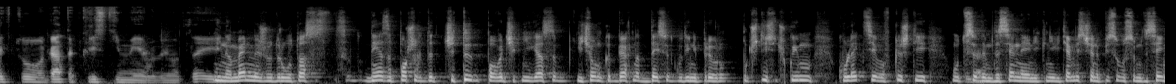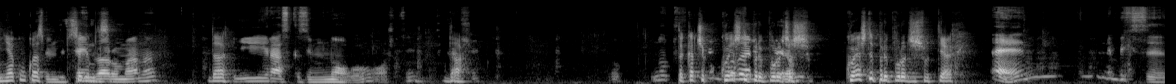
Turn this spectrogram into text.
тъй като Агата Кристи ми е любимата. И... и на мен, между другото, аз нея започнах да чета повече книги. Аз съм ги като бях на 10 години, примерно. Почти всичко имам колекция вкъщи от 70 да. нейни книги. Тя мисля, че е написала 80 няколко, аз 72 70... романа да. и разкази много още. Така да. Че... Но, така че, кое ще препоръчаш? Кое ще препоръчаш от тях? Е, не бих се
